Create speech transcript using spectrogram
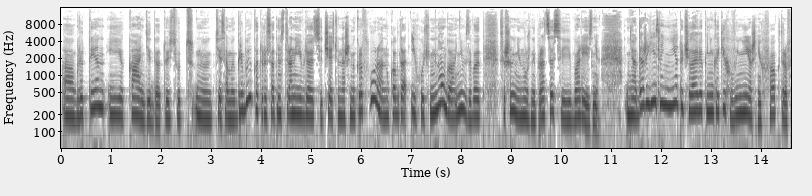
а, глютен и кандида, то есть вот э, те самые грибы, которые, с одной стороны, являются частью нашей микрофлоры, но когда их очень много, они вызывают совершенно ненужные процессы и болезни. А Даже если нет у человека никаких внешних факторов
